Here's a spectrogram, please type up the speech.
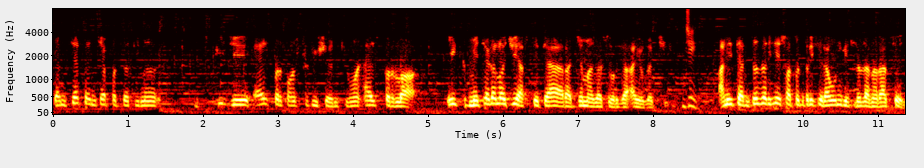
त्यांच्या त्यांच्या पद्धतीनं की जे ॲज पर कॉन्स्टिट्यूशन किंवा ॲज पर लॉ एक मेथडॉलॉजी असते त्या राज्य मागासवर्ग आयोगाची. आणि त्यांचं जर हे स्वातंत्र्य हिरावून घेतलं जाणार असेल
